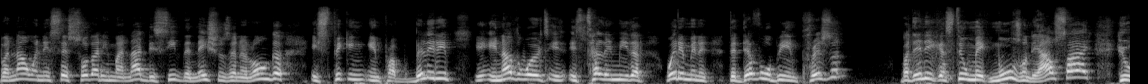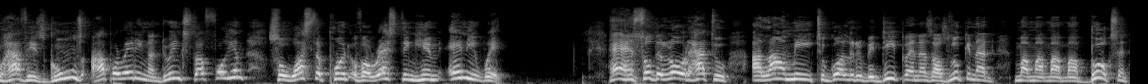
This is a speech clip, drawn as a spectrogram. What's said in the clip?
But now when he says so that he might not deceive the nations any longer, it's speaking in probability. In other words, it's telling me that, wait a minute, the devil will be in prison. But then he can still make moves on the outside. He'll have his goons operating and doing stuff for him. So what's the point of arresting him anyway? And so the Lord had to allow me to go a little bit deeper. And as I was looking at my, my, my, my, books and,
